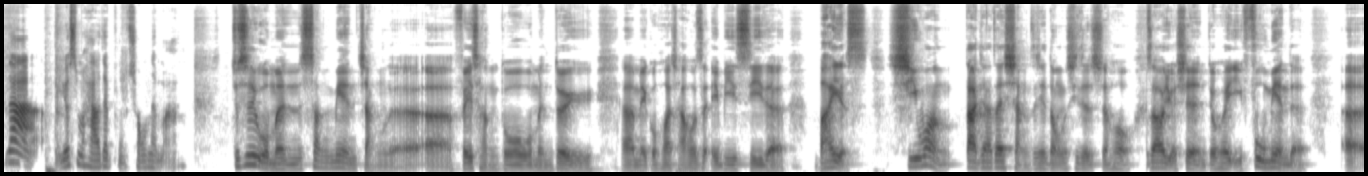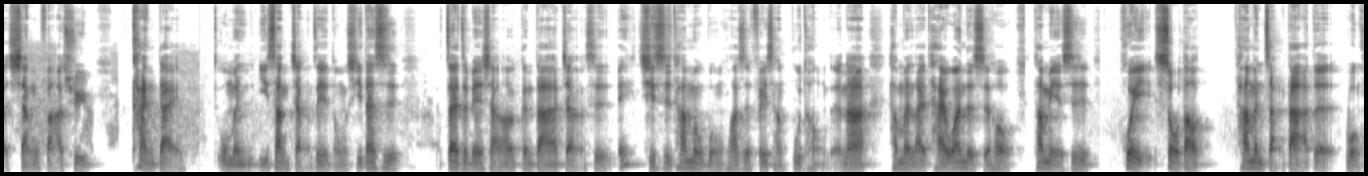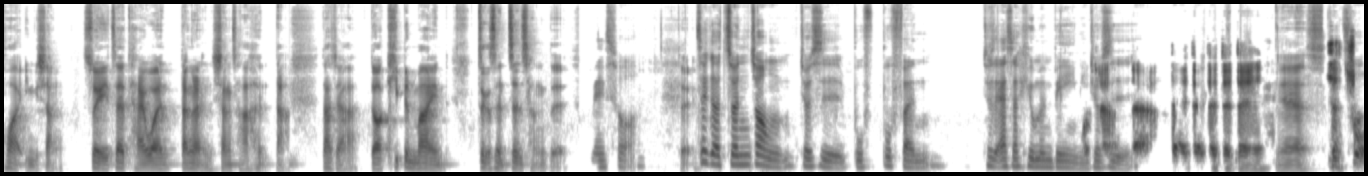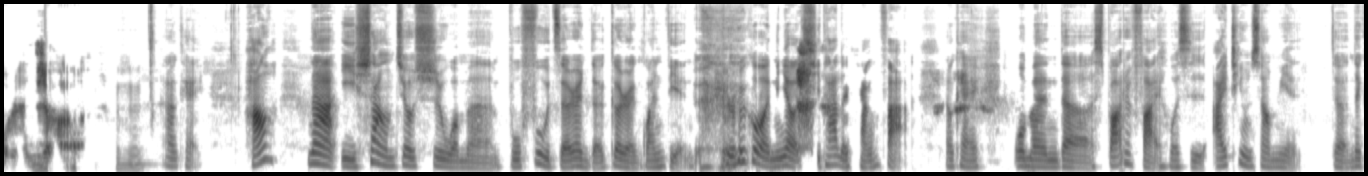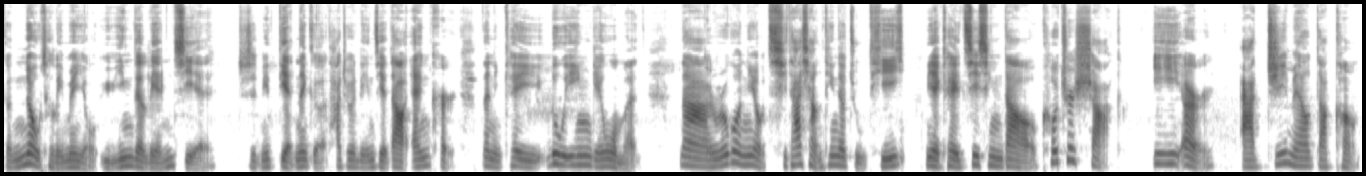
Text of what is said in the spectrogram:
那有什么还要再补充的吗？就是我们上面讲了呃非常多我们对于呃美国华侨或者 A B C 的 bias，希望大家在想这些东西的时候，知道有些人都会以负面的呃想法去看待我们以上讲这些东西，但是在这边想要跟大家讲的是，哎，其实他们文化是非常不同的。那他们来台湾的时候，他们也是会受到他们长大的文化影响，所以在台湾当然相差很大，大家都要 keep in mind，这个是很正常的。没错，对这个尊重就是不不分，就是 as a human being，你就是对对对对对，Yes，是做人就好了。嗯哼，OK。好，那以上就是我们不负责任的个人观点。如果你有其他的想法，OK，我们的 Spotify 或是 iTunes 上面的那个 Note 里面有语音的连接，就是你点那个，它就会连接到 Anchor，那你可以录音给我们。那如果你有其他想听的主题，你也可以寄信到 Culture Shock 一一二 at gmail dot com，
